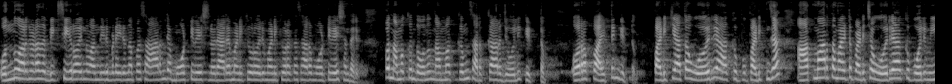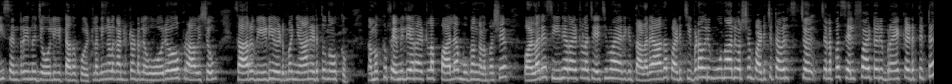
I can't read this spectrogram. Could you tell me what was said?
ഒന്നും അറിഞ്ഞൂടാതെ ബിഗ് സീറോ എന്ന് വന്നിരുമ്പോൾ ഇരുന്നപ്പോൾ സാറിന്റെ മോട്ടിവേഷൻ ഒരു അരമണിക്കൂർ ഒരു മണിക്കൂറൊക്കെ സാറ് മോട്ടിവേഷൻ തരും. അപ്പം നമുക്കും തോന്നും നമുക്കും സർക്കാർ ജോലി കിട്ടും. ഉറപ്പായിട്ടും കിട്ടും. പഠിക്കാത്ത ഒരാൾക്ക് പഠിച്ച ആത്മാർത്ഥമായിട്ട് പഠിച്ച ഒരാൾക്ക് പോലും ഈ സെന്ററിൽ നിന്ന് ജോലി കിട്ടാതെ പോയിട്ടില്ല. നിങ്ങൾ കണ്ടിട്ടുണ്ടല്ലോ ഓരോ പ്രാവശ്യവും സാറ് വീഡിയോ ഇടുമ്പോൾ ഞാൻ എടുത്തു നോക്കും. നമുക്ക് ഫെമിലിയർ ആയിട്ടുള്ള പല മുഖങ്ങളും. പക്ഷേ വളരെ സീനിയർ ആയിട്ടുള്ള ചേച്ചിമാരായിരിക്കും തളരാതെ പഠിച്ച് ഇവിടെ ഒരു മൂന്നാൽ വർഷം പഠിച്ചിട്ട് അവർ ചിലപ്പോൾ സെൽഫായിട്ട് ഒരു ബ്രേക്ക് എടുത്തിട്ട്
